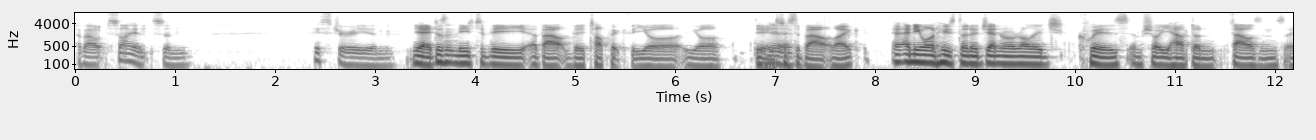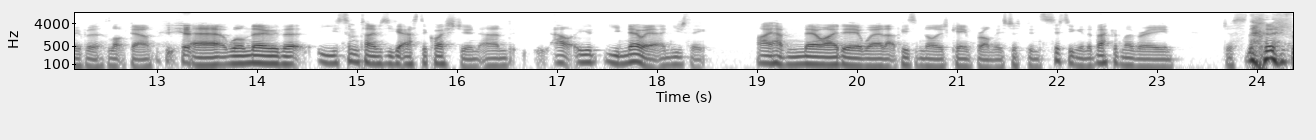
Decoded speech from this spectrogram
about science and history and yeah, it doesn't need to be about the topic that you're you're doing. Yeah. It's just about like anyone who's done a general knowledge quiz, I'm sure you have done thousands over lockdown, yeah. uh, will know that you sometimes you get asked a question and out, you you know it and you just think, I have no idea where that piece of knowledge came from. It's just been sitting in the back of my brain, just if,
